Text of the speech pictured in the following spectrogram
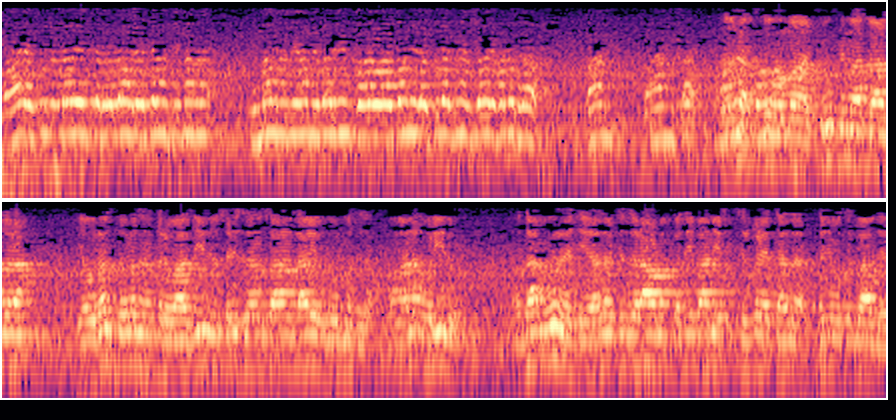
مع رسول الله صلى الله عليه وسلم إمام من يوم بدر قال وأعطاني رسول الله من الشهر فنخرى فأن فأن انا تو ما چوک ما دعذرا یہ ورځ دولت دروازې جو سری سنسان دای ګول مسلا وانا اريد ادا نور ہے ادا چې زراوړ په دې باندې سرګړې تا ترجمه تل باب دی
